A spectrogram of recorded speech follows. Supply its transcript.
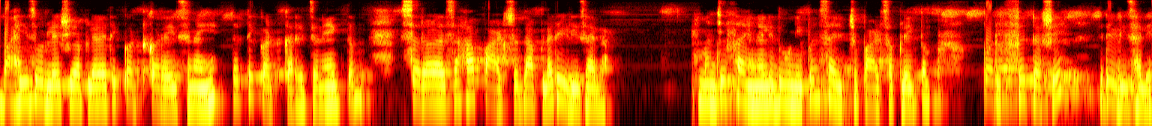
बाही जोडल्याशिवाय आपल्याला ते कट करायचं नाही. तर ते कट करायचं नाही. एकदम सरळ असा हा पार्ट सुद्धा आपला रेडी झाला. म्हणजे फायनली दोन्ही पण साईडचे पार्ट्स आपले एकदम परफेक्ट असे रेडी झाले.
